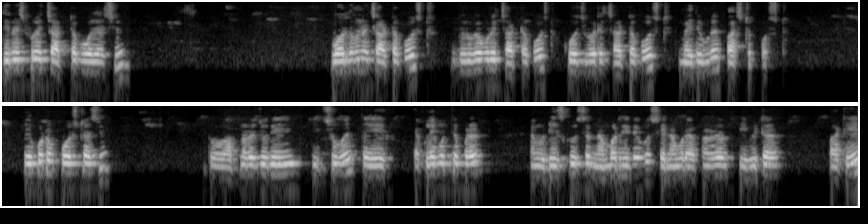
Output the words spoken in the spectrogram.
দিনাজপুরে চারটা পোস্ট আছে। বর্ধমানে চারটা পোস্ট দুর্গাপুরে চারটা পোস্ট কোচবিহারে চারটা পোস্ট মেদিনীপুরে পাঁচটা পোস্ট এই কটা পোস্ট আছে। তো আপনারা যদি ইচ্ছুক হয়, তাই অ্যাপ্লাই করতে পারেন। আমি ডিসক্রিপশন নাম্বার দিয়ে দেবো। সেই নাম্বারে আপনারা টিভিটা পাঠিয়ে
